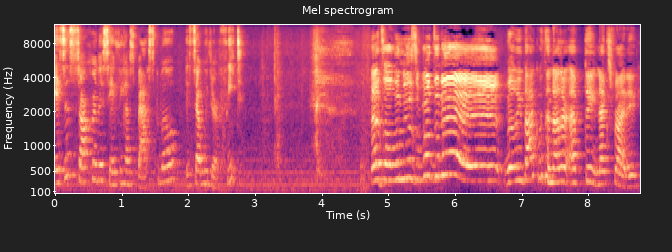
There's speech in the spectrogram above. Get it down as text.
isn't soccer the same thing as basketball, except with your feet? That's all the news for today! We'll be back with another update next Friday.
